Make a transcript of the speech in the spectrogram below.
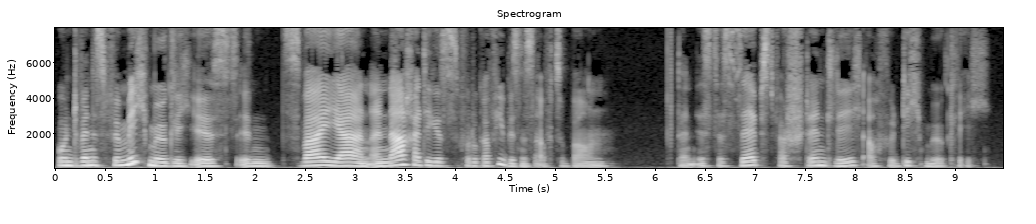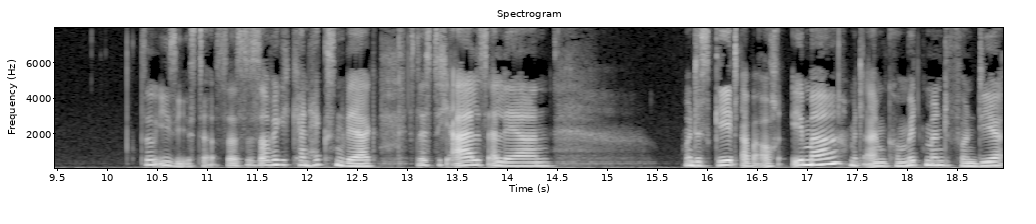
Und wenn es für mich möglich ist, in zwei Jahren ein nachhaltiges Fotografiebusiness aufzubauen, dann ist es selbstverständlich auch für dich möglich. So easy ist das. Das ist auch wirklich kein Hexenwerk. Es lässt sich alles erlernen. Und es geht aber auch immer mit einem Commitment von dir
